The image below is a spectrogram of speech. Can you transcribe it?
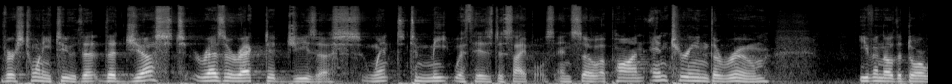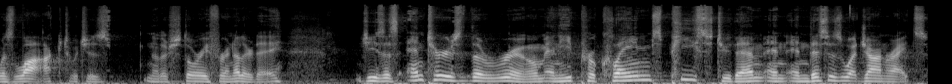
verse 22 the, the just resurrected jesus went to meet with his disciples and so upon entering the room even though the door was locked, which is another story for another day. Jesus enters the room and he proclaims peace to them, and, and this is what John writes.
